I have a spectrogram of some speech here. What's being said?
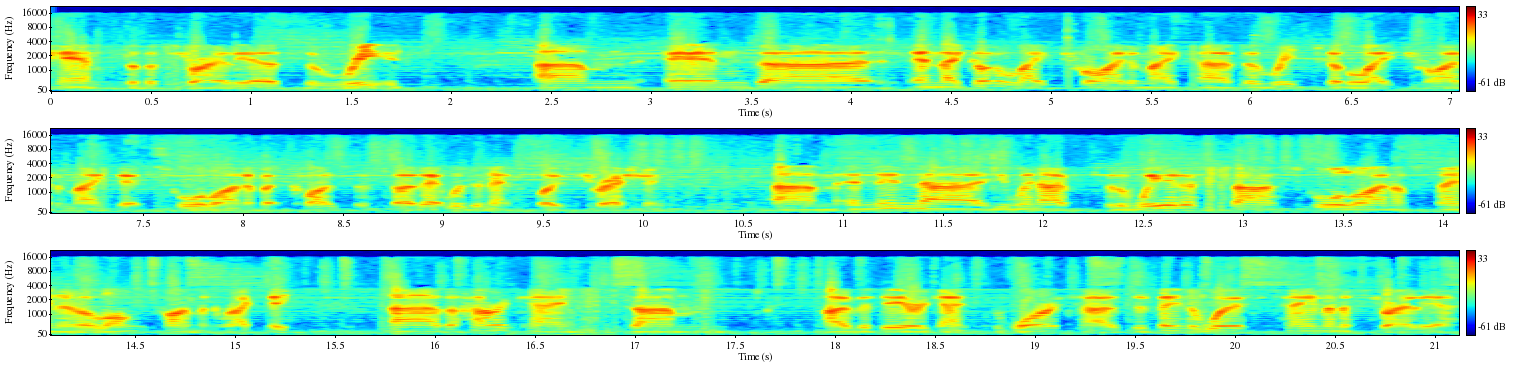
champs of Australia, the Reds. Um, and uh, and they got a late try to make uh, the Reds got a late try to make that scoreline a bit closer. So that was an absolute thrashing. Um, and then uh, you went over to the weirdest scoreline I've seen in a long time in rugby. Uh, the Hurricanes um, over there against the Waratahs They've been the worst team in Australia.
